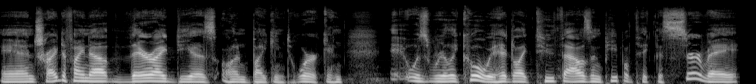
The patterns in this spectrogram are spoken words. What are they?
and tried to find out their ideas on biking to work. And it was really cool. We had like two thousand people take the survey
